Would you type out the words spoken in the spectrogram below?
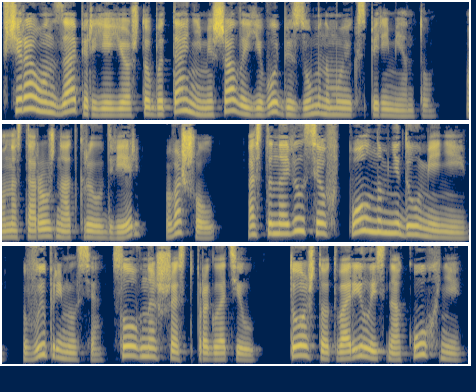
Вчера он запер ее, чтобы та не мешала его безумному эксперименту. Он осторожно открыл дверь, вошел. Остановился в полном недоумении, выпрямился, словно шест проглотил. То, что творилось на кухне,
